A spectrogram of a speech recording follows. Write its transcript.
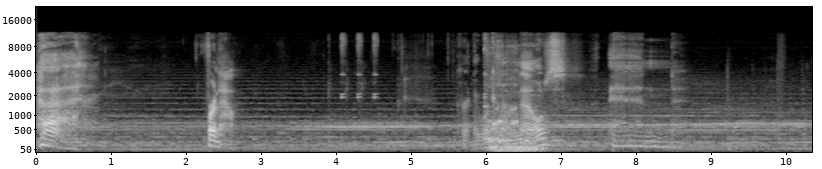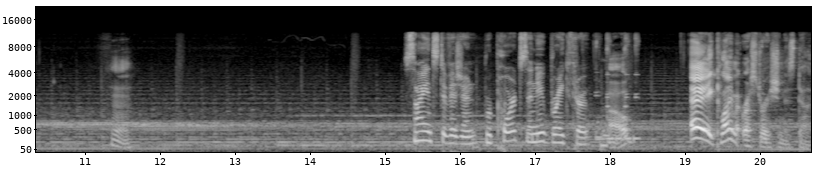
Ha. For now. Currently working on nows. Hmm. Science Division reports a new breakthrough. Oh. Hey, climate restoration is done.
